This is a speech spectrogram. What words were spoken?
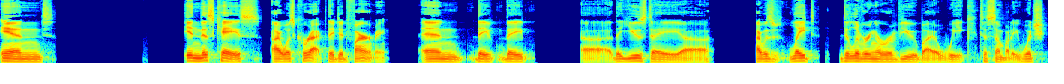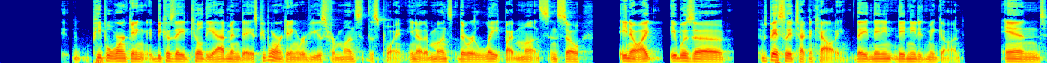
And in this case, I was correct. They did fire me, and they they uh, they used a. Uh, I was late delivering a review by a week to somebody, which people weren't getting because they had killed the admin days. People weren't getting reviews for months at this point. You know, they're months. They were late by months, and so you know, I it was a it was basically a technicality. They they they needed me gone, and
